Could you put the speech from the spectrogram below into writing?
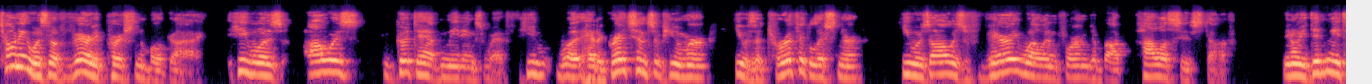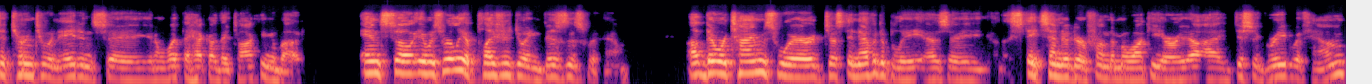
Tony was a very personable guy. He was always good to have meetings with. He had a great sense of humor. He was a terrific listener. He was always very well informed about policy stuff you know, he didn't need to turn to an aide and say, you know, what the heck are they talking about? And so it was really a pleasure doing business with him. Uh, there were times where just inevitably, as a state senator from the Milwaukee area, I disagreed with him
